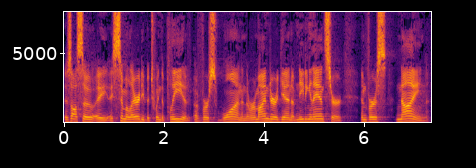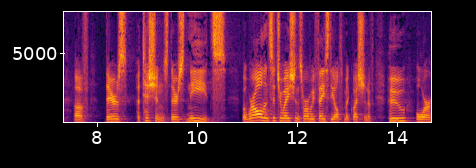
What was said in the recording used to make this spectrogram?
There's also a, a similarity between the plea of, of verse 1 and the reminder again of needing an answer in verse 9 of there's petitions, there's needs. But we're all in situations where we face the ultimate question of who or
